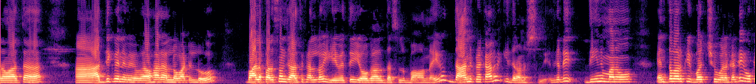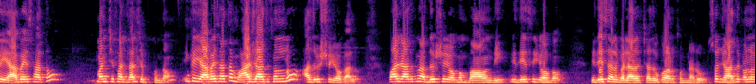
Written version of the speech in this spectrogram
తర్వాత ఆర్థికమైన వ్యవహారాల్లో వాటిల్లో వాళ్ళ పర్సనల్ జాతకాల్లో ఏవైతే యోగాలు దశలు బాగున్నాయో దాని ప్రకారం ఇది నడుస్తుంది. ఎందుకంటే దీన్ని మనం ఎంతవరకు ఇవ్వచ్చు వాళ్ళకంటే ఒక యాభై శాతం మంచి ఫలితాలు చెప్పుకుందాం. ఇంకా యాభై శాతం వాళ్ళ జాతకంలో అదృష్ట యోగాలు. వాళ్ళ జాతకంలో అదృష్ట యోగం బాగుంది. విదేశీ యోగం విదేశాలకు వెళ్ళాలి చదువుకోవాలనుకుంటున్నారు. సో జాతకంలో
